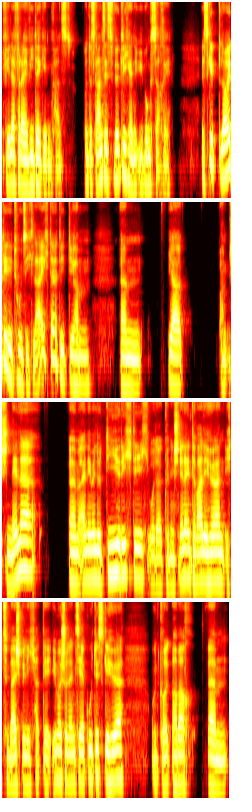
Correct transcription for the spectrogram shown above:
fehlerfrei wiedergeben kannst. Und das Ganze ist wirklich eine Übungssache. Es gibt Leute, die tun sich leichter, die, die haben, ähm, ja, schneller ähm, eine Melodie richtig oder können schneller Intervalle hören. Ich zum Beispiel, ich hatte immer schon ein sehr gutes Gehör und habe auch ähm,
